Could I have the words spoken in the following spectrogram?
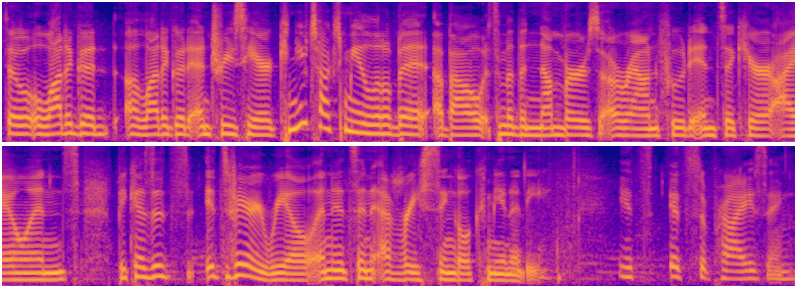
So a lot of good a lot of good entries here. Can you talk to me a little bit about some of the numbers around food insecure Iowans because it's it's very real and it's in every single community. It's it's surprising,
